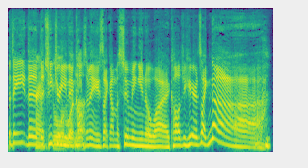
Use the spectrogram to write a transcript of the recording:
But they the, the teacher even calls him in. He's like, I'm assuming you know why I called you here. It's like, nah,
